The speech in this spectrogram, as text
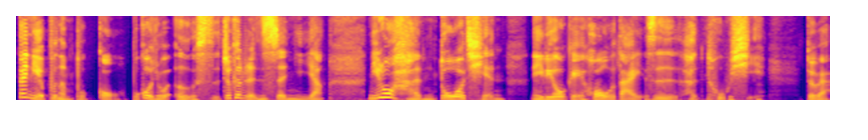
但你也不能不够，不够就会饿死，就跟人生一样。你如果很多钱，你留给后代也是很吐血，对吧？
